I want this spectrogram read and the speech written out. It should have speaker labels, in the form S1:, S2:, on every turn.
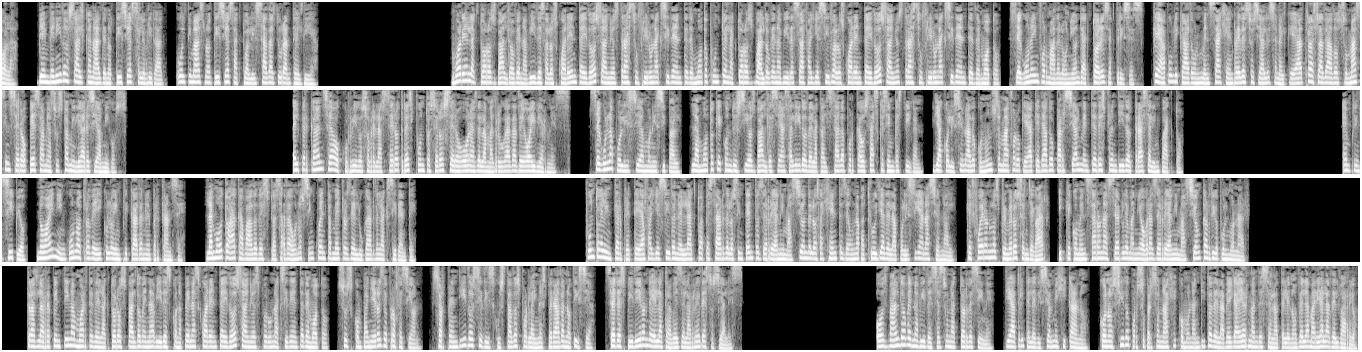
S1: Hola. Bienvenidos al canal de Noticias Celebridad, últimas noticias actualizadas durante el día. Muere el actor Osvaldo Benavides a los 42 años tras sufrir un accidente de moto. El actor Osvaldo Benavides ha fallecido a los 42 años tras sufrir un accidente de moto, según ha informado la Unión de Actores y Actrices que ha publicado un mensaje en redes sociales en el que ha trasladado su más sincero pésame a sus familiares y amigos. El percance ha ocurrido sobre las 03.00 horas de la madrugada de hoy viernes. Según la policía municipal, la moto que conducía Osvaldo se ha salido de la calzada por causas que se investigan, y ha colisionado con un semáforo que ha quedado parcialmente desprendido tras el impacto. En principio, no hay ningún otro vehículo implicado en el percance. La moto ha acabado desplazada a unos 50 metros del lugar del accidente. Punto el intérprete ha fallecido en el acto a pesar de los intentos de reanimación de los agentes de una patrulla de la Policía Nacional, que fueron los primeros en llegar, y que comenzaron a hacerle maniobras de reanimación cardiopulmonar. Tras la repentina muerte del actor Osvaldo Benavides con apenas 42 años por un accidente de moto, sus compañeros de profesión, sorprendidos y disgustados por la inesperada noticia, se despidieron de él a través de las redes sociales. Osvaldo Benavides es un actor de cine, teatro y televisión mexicano, conocido por su personaje como Nandito de la Vega Hernández en la telenovela Mariala del Barrio.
